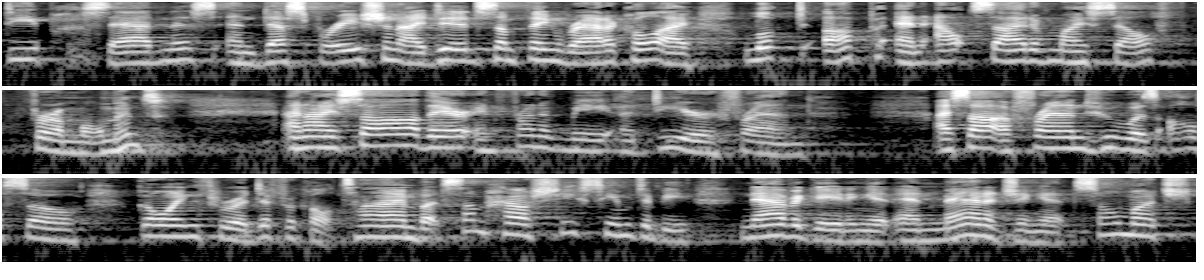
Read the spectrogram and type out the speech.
deep sadness and desperation, I did something radical. I looked up and outside of myself for a moment, and I saw there in front of me a dear friend. I saw a friend who was also going through a difficult time, but somehow she seemed to be navigating it and managing it so much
